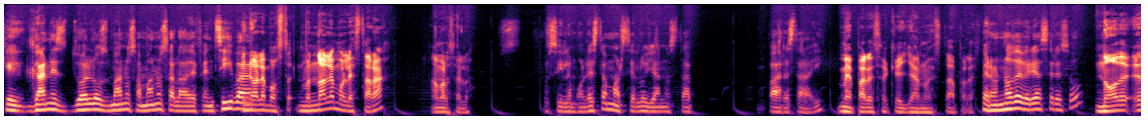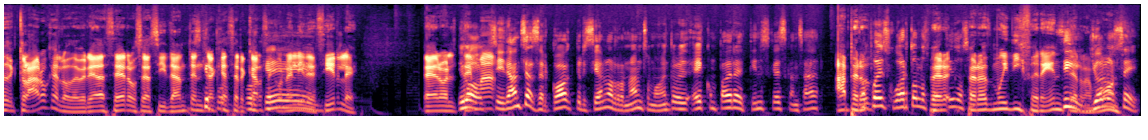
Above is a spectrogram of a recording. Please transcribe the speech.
que ganes duelos manos a manos a la defensiva. ¿Y no le, most- no le molestará a Marcelo? Pues si le molesta a Marcelo ya no está para estar ahí. Me parece que ya no está para eso. Pero no debería hacer eso. No, de- eh, claro que lo debería hacer. O sea, Zidane tendría que, acercarse ¿por con él y decirle. Pero el Digo, tema. Zidane se acercó a Cristiano Ronaldo en su momento, eh, compadre, tienes que descansar. Ah, pero, no puedes jugar todos los pero, partidos. pero es muy diferente, Sí, Ramón. yo lo sé,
